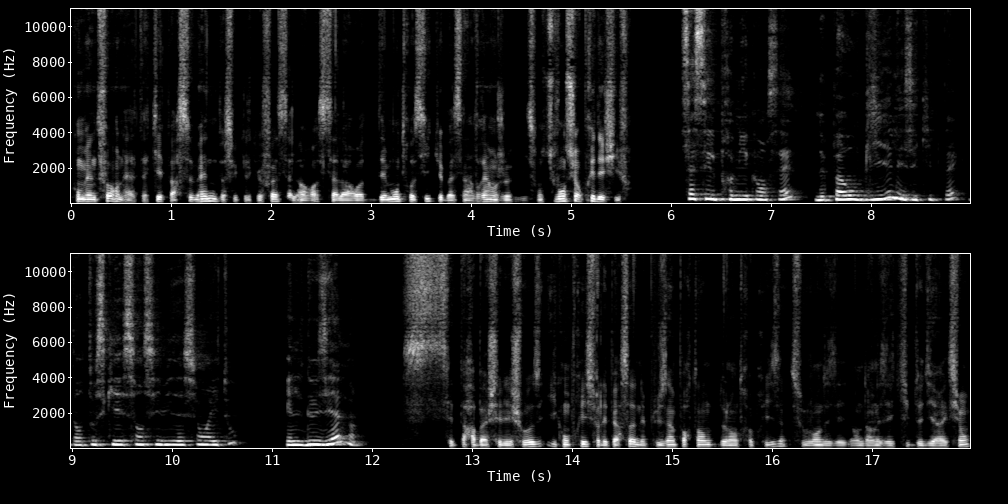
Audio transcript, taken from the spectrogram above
combien de fois on est attaqué par semaine parce que quelquefois ça leur, ça leur démontre aussi que bah, c'est un vrai enjeu. Ils sont souvent surpris des chiffres. Ça, c'est le premier conseil, ne pas oublier les équipes tech dans tout ce qui est sensibilisation et tout. Et le deuxième c'est de les choses, y compris sur les personnes les plus importantes de l'entreprise. Souvent, dans, les équipes de direction,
